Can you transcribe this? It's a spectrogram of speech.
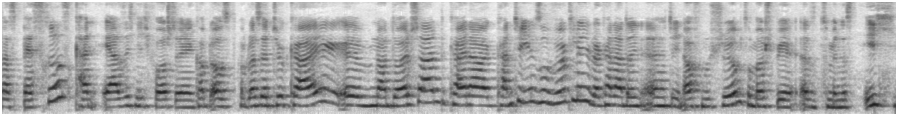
was Besseres kann er sich nicht vorstellen. Er kommt aus, kommt aus der Türkei äh, nach Deutschland. Keiner kannte ihn so wirklich oder keiner hatte ihn auf dem Schirm. Zum Beispiel, also zumindest ich,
